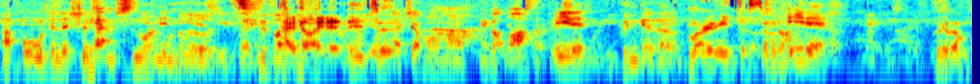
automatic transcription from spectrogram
ah, oh, delicious. We had him snorting one of Didn't eat it, those. you You could see fucking- the fucking- I know I didn't eat You're it. such a homo. It got lost up there Eat it. somewhere. You couldn't get it out. I'm not gonna eat this thing. Eat it. Look at him.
